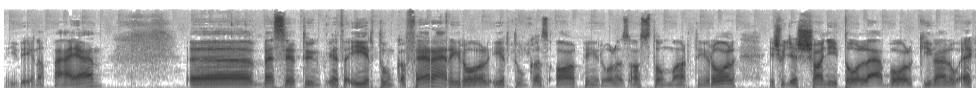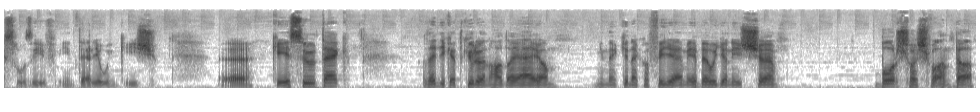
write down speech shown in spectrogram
idén a pályán? beszéltünk, illetve írtunk a Ferrari-ról, írtunk az Alpinról, az Aston Martinról, és ugye Sanyi tollából kiváló exkluzív interjúink is készültek. Az egyiket külön hadd ajánljam mindenkinek a figyelmébe, ugyanis Borsos Vanda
